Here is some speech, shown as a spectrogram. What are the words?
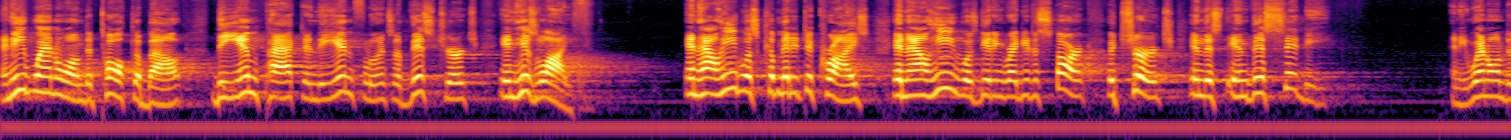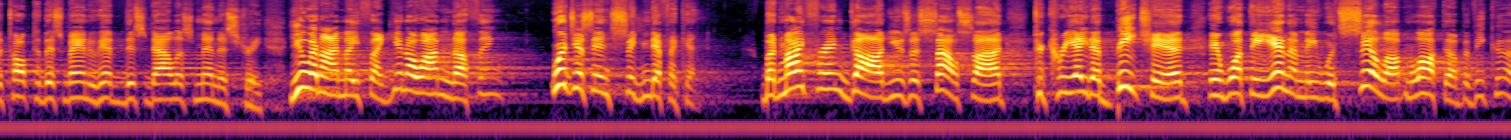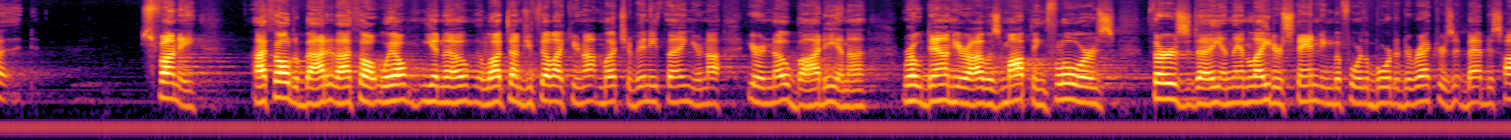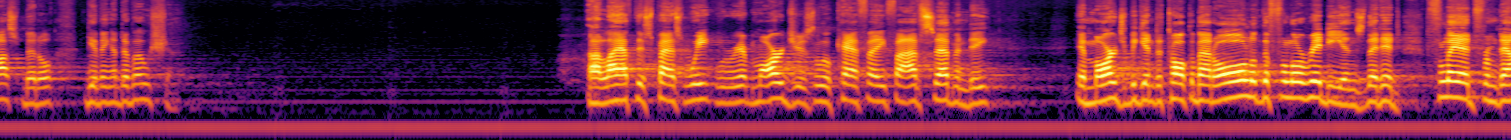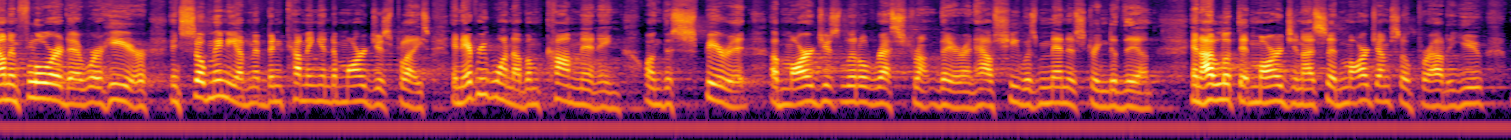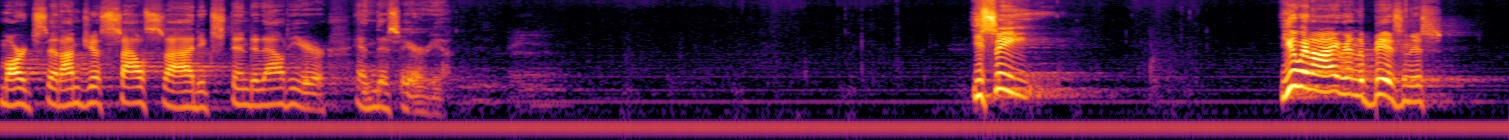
And he went on to talk about the impact and the influence of this church in his life and how he was committed to Christ and how he was getting ready to start a church in this, in this city. And he went on to talk to this man who had this Dallas ministry. You and I may think, you know, I'm nothing. We're just insignificant. But my friend God uses Southside to create a beachhead in what the enemy would seal up and lock up if he could. It's funny. I thought about it. I thought, well, you know, a lot of times you feel like you're not much of anything. You're not. You're a nobody. And I wrote down here I was mopping floors Thursday, and then later standing before the board of directors at Baptist Hospital giving a devotion. I laughed this past week. We were at Marge's little cafe 570, And Marge began to talk about all of the Floridians that had fled from down in Florida were here. And so many of them have been coming into Marge's place. And every one of them commenting on the spirit of Marge's little restaurant there and how she was ministering to them. And I looked at Marge and I said, Marge, I'm so proud of you. Marge said, I'm just south side extended out here in this area. You see, you and I are in the business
